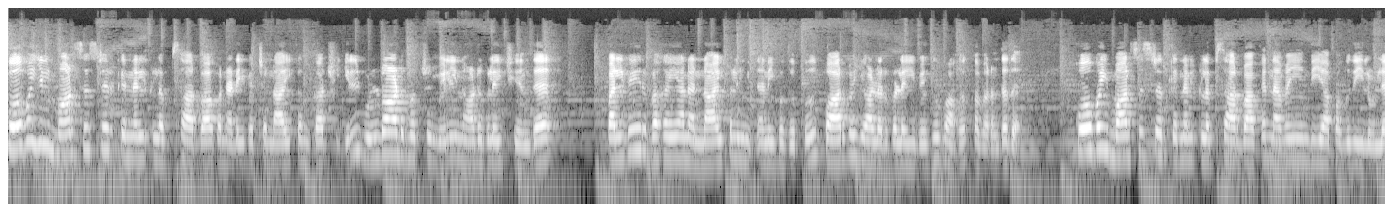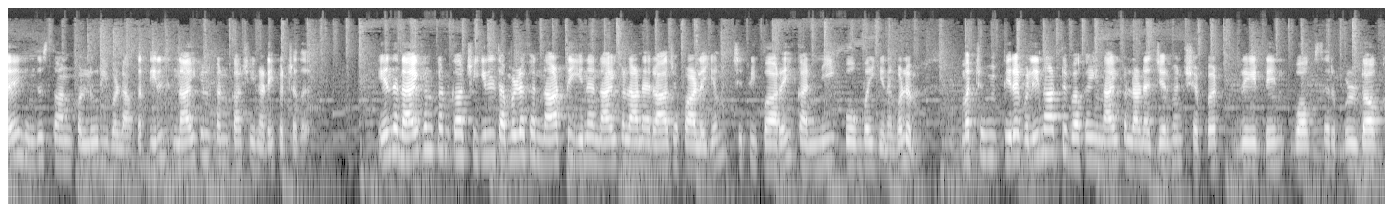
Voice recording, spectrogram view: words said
கோவையில் மான்செஸ்டர் கென்னல் கிளப் சார்பாக நடைபெற்ற நாய் கண்காட்சியில் உள்நாடு மற்றும் வெளிநாடுகளைச் சேர்ந்த பல்வேறு வகையான நாய்களின் அணிவகுப்பு பார்வையாளர்களை வெகுவாக கவர்ந்தது. கோவை மான்செஸ்டர் கென்னல் கிளப் சார்பாக நவ இந்தியா பகுதியில் உள்ள இந்துஸ்தான் கல்லூரி வளாகத்தில் நாய்கள் கண்காட்சி நடைபெற்றது. இந்த நாய்கள் கண்காட்சியில் தமிழக நாட்டு இன நாய்களான ராஜபாளையம் சிப்பிப்பாறை கன்னி கோம்பை இனங்களும் மற்றும் பிற வெளிநாட்டு வகை நாய்களான German shepherd great Dane boxer bulldog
